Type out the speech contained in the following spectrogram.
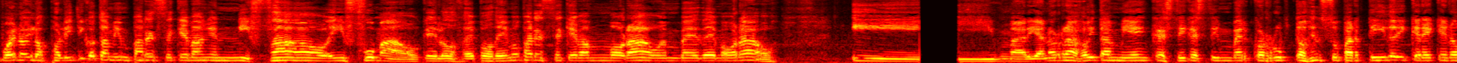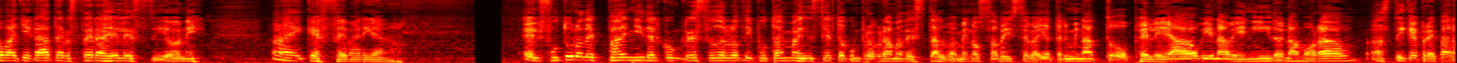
Bueno, y los políticos también parece que van ennifados y fumados, que los de Podemos parece que van morados en vez de morados. Y Mariano Rajoy también que sigue sin ver corruptos en su partido y cree que no va a llegar a terceras elecciones. Ay, qué fe, Mariano. El futuro de España y del Congreso de los Diputados es más incierto que un programa de Stalva. Menos sabéis se vaya a terminar todo peleado, bien avenido, enamorado. Así que prepara.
